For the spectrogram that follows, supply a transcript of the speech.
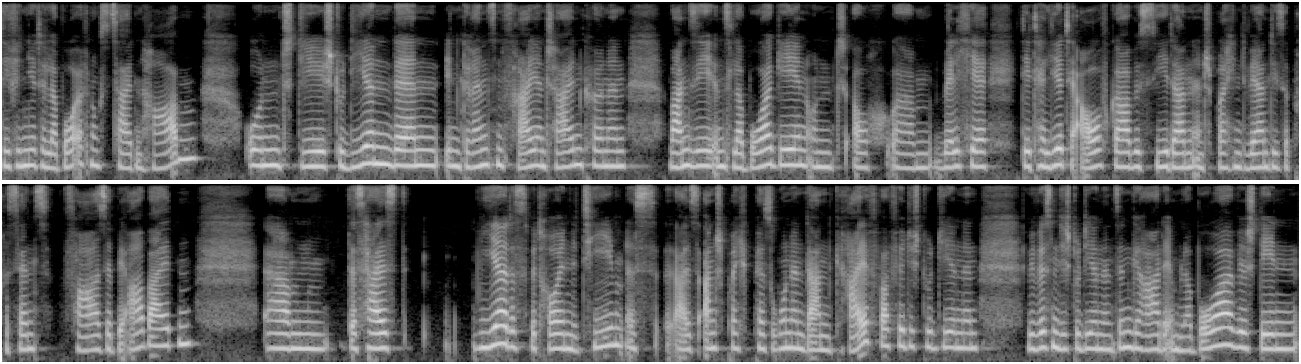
definierte Laboröffnungszeiten haben und die Studierenden in Grenzen frei entscheiden können, wann sie ins Labor gehen und auch ähm, welche detaillierte Aufgabe sie dann entsprechend während dieser Präsenzphase bearbeiten. Ähm, das heißt, wir, das betreuende Team, ist als Ansprechpersonen dann greifbar für die Studierenden. Wir wissen, die Studierenden sind gerade im Labor. Wir stehen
